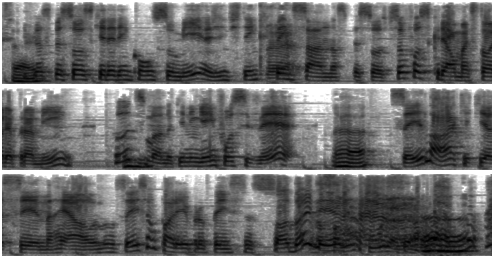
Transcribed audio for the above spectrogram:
certo. E para as pessoas quererem consumir, a gente tem que é. pensar nas pessoas. Se eu fosse criar uma história para mim, putz, uhum. mano, que ninguém fosse ver, Uhum. Sei lá o que, que ia ser, na real. Não sei se eu parei pra pensar. Só doideira. Só loucura, né?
